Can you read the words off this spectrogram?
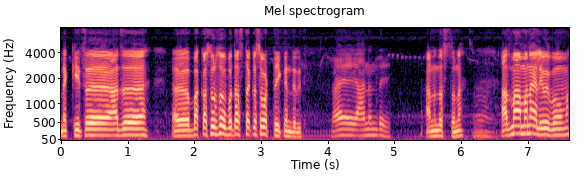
नक्कीच अं, आज अं, बकासूर सोबत असता कसं वाटतं एकंदरीत? नाही आनंद आहे. आनंद असतो ना? आज मामा नाही आले वैभव मामा?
